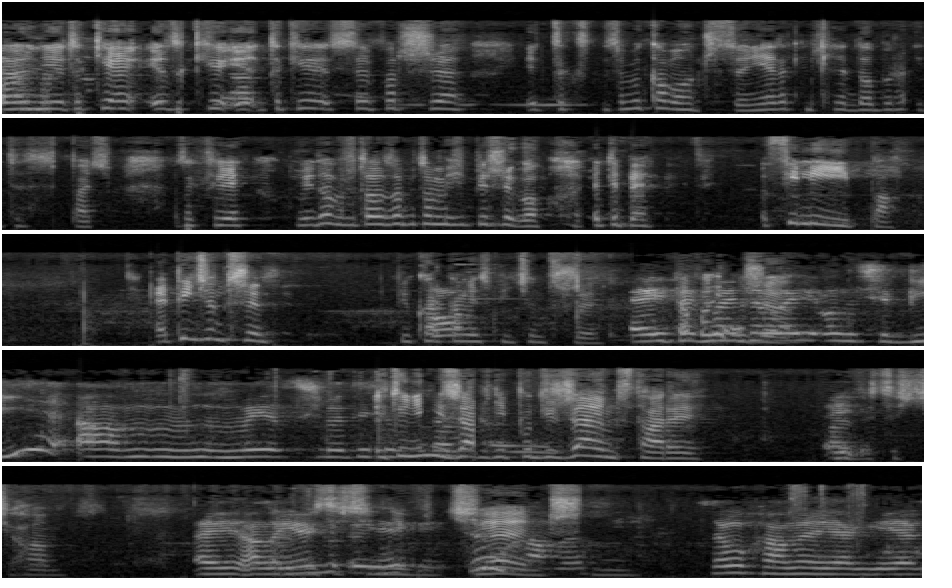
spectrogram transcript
Ale nie, takie, ja takie, ja takie sobie patrzę, ja tak zamykam oczy, co nie? Tak myślę, dobra, idę spać. A za chwilę, mówię, dobrze, to zapytamy się pierwszego. E, typie, Filipa. E, 53. Piłkarka O. jest 53. Ej, tak by the że- way on się bije, a my jesteśmy I tysiąc to nie jest żart, nie podjeżdżałem, stary. Ale Ej. wy jesteście ham. Ej, ale Ale wy jak... jesteście jak- niewdzięczni. Słuchamy, jak, jak,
